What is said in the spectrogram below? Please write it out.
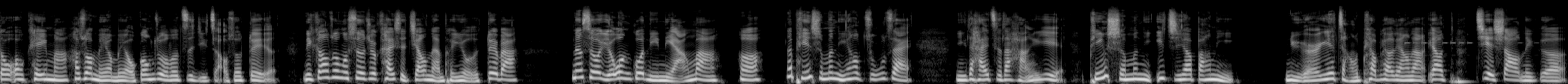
都 OK 吗？他说没有没有，工作都自己找。说对了，你高中的时候就开始交男朋友了，对吧？那时候有问过你娘吗？哈，那凭什么你要主宰你的孩子的行业？凭什么你一直要帮你女儿也长得漂漂亮亮，要介绍那个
